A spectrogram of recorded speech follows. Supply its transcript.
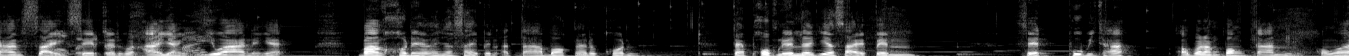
การใส่เซตนะทุกคน อ่าอย่างอีวานอย่างเงี้ย บางคนเนี่ยก็จะใส่เป็นอัตราบล็อกนะทุกคน แต่ผมเนี่ยเลือกที่จะใส่เป็นเซตผู้พิทักษ์ เอาพลังป้องกัน เพราะว่า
